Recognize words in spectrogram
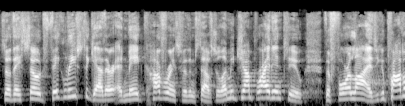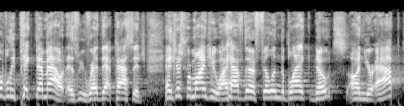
So they sewed fig leaves together and made coverings for themselves. So let me jump right into the four lies. You could probably pick them out as we read that passage. And just remind you, I have the fill in the blank notes on your app.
